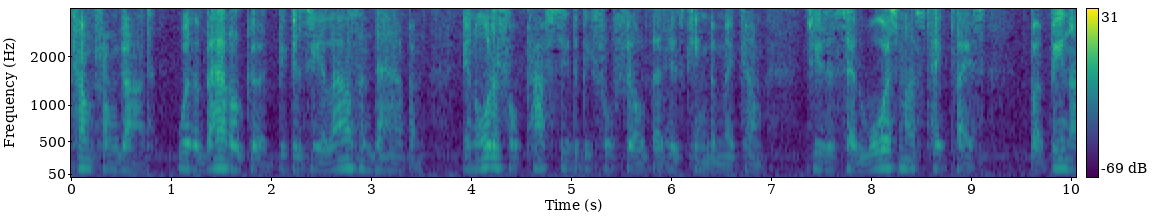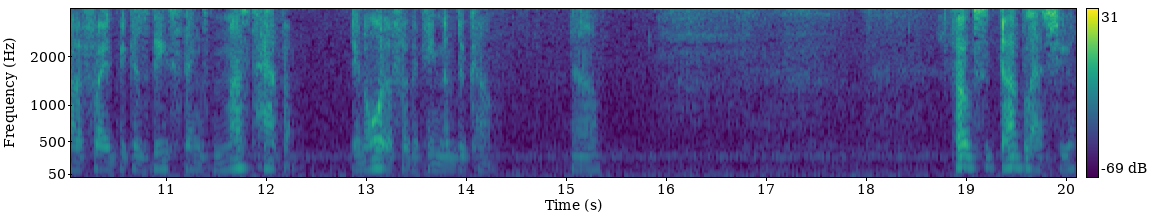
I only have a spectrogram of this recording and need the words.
come from God, whether bad or good, because He allows them to happen in order for prophecy to be fulfilled that His kingdom may come. Jesus said, Wars must take place, but be not afraid, because these things must happen in order for the kingdom to come. You know? Folks, God bless you.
